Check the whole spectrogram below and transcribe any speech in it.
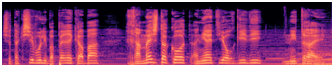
שתקשיבו לי בפרק הבא, חמש דקות, אני הייתי אור גידי, נתראה.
